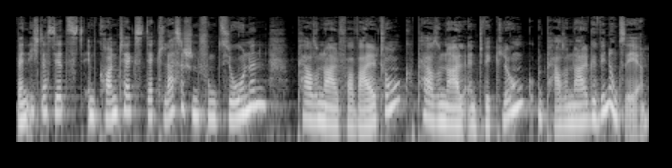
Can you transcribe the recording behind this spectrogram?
wenn ich das jetzt im Kontext der klassischen Funktionen Personalverwaltung, Personalentwicklung und Personalgewinnung sehe.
